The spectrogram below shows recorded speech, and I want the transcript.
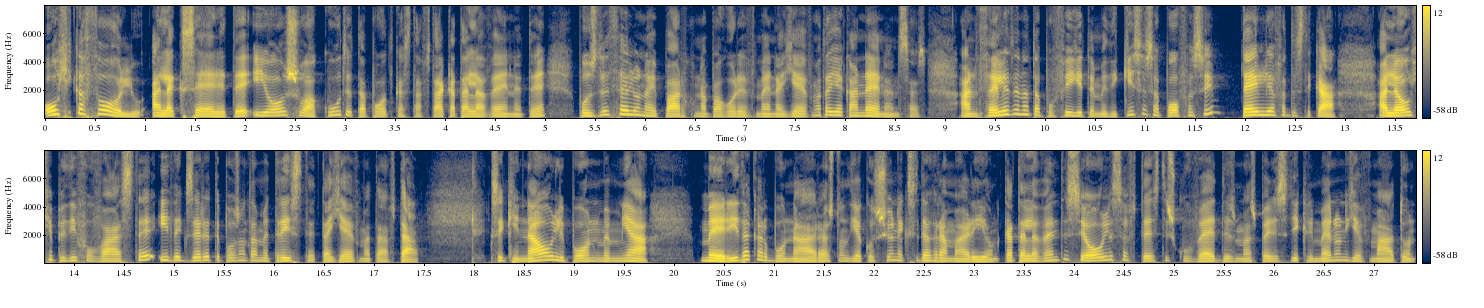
Όχι καθόλου, αλλά ξέρετε ή όσο ακούτε τα podcast αυτά καταλαβαίνετε πως δεν θέλω να υπάρχουν απαγορευμένα γεύματα για κανέναν σας. Αν θέλετε να τα αποφύγετε με δική σας απόφαση, τέλεια φανταστικά. Αλλά όχι επειδή φοβάστε ή δεν ξέρετε πώς να τα μετρήσετε τα γεύματα αυτά. Ξεκινάω λοιπόν με μια μερίδα καρμπονάρας των 260 γραμμαρίων, καταλαβαίνετε σε όλες αυτές τις κουβέντες μας περί συγκεκριμένων γευμάτων,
